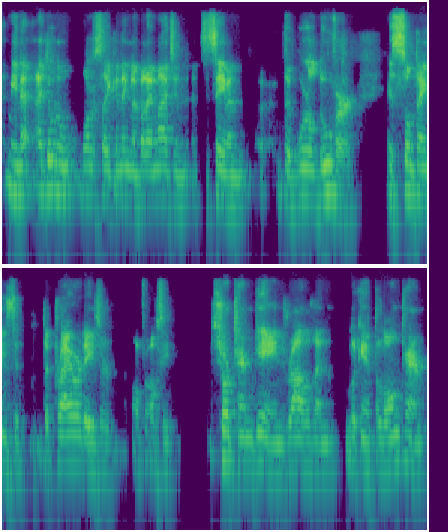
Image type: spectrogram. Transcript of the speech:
I mean, I don't know what it's like in England, but I imagine it's the same in the world over. Is sometimes the, the priorities are obviously short-term gains rather than looking at the long term.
